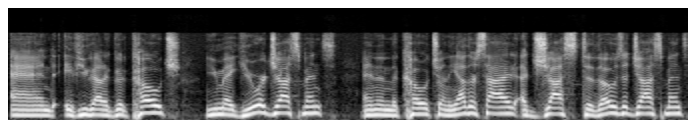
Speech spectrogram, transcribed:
And if you got a good coach, you make your adjustments, and then the coach on the other side adjusts to those adjustments.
